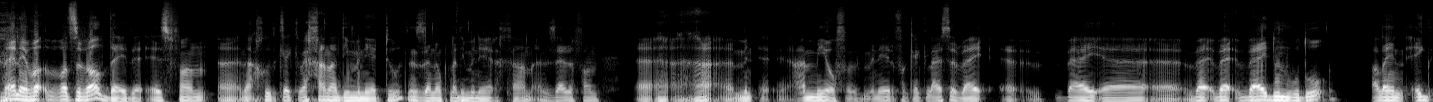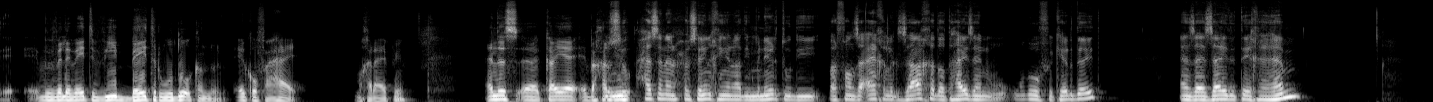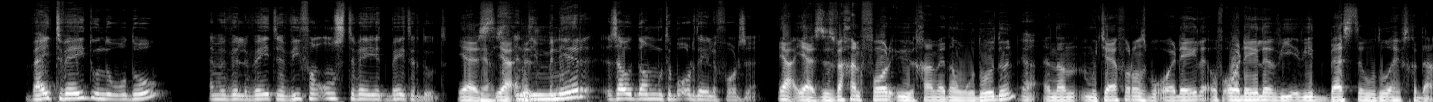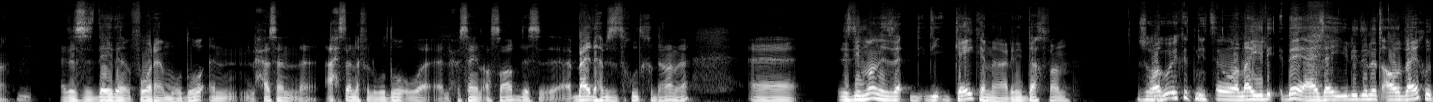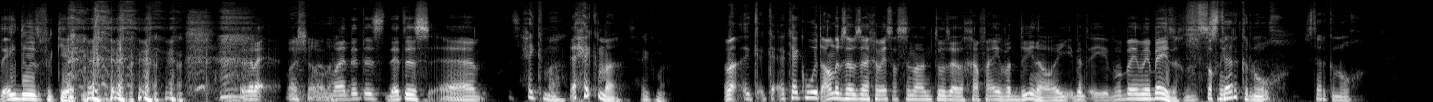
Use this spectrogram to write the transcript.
nee, nee, wat, wat ze wel deden is van, eh, nou goed, kijk, wij gaan naar die meneer toe. En ze zijn ook naar die meneer gegaan. En ze zeiden van, eh, eh, ha, eh, aan of meneer, van kijk, luister, wij, wij, wij, wij, wij doen wudu. Alleen, ik, we willen weten wie beter wudu kan doen. Ik of hij. Begrijp je? En dus kan je, we gaan Dus nu... Hassan en Hussein gingen naar die meneer toe die, waarvan ze eigenlijk zagen dat hij zijn wudu verkeerd deed. En zij zeiden tegen hem, wij twee doen de wudu en we willen weten wie van ons twee het beter doet. Juist, Juist. ja. en dus- die meneer zou het dan moeten beoordelen voor ze. Ja, juist. Dus we gaan voor u gaan wij dan wudu doen. Ja. En dan moet jij voor ons beoordelen of oordelen wie, wie het beste wudu heeft gedaan. Hm. Dus ze deden voor hem wudu. En Hassan uh, ahsana fil wudu en Hussein asab. Dus eh, beide hebben ze het goed gedaan. Hè? Eh, dus die man is, die, die keek ernaar en die dacht van... Zo Wat? doe ik het niet. "Oh, wallah, jullie, nee, hij zei jullie doen het allebei goed, ik doe het verkeerd. Maar dit is, dit is eh, Het is hikma. ja, hikma. Kijk maar. Hoe het anders zou zijn geweest als ze naar hem toe zouden gaan van... Hey, wat doe je nou? Je bent, wat ben je mee bezig? Dat is toch niet... Sterker nog, sterker nog,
